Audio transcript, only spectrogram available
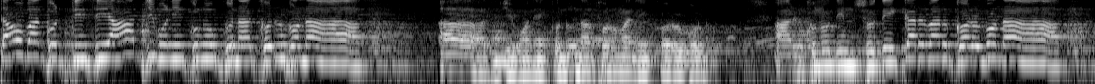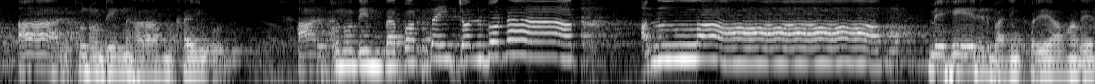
তাও বা করতেছি, আর জীবনে কোনো গুনাহ করব না। আর জীবনে কোনো না ফরমানি করব না। আর কোনোদিন সুদি কারবার করব না। আর কোনোদিন হারাম খাইব না। আর কোনোদিন ব্যাপারটাই চলব না। আল্লাহ মেহের বাণী করে আমাদের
